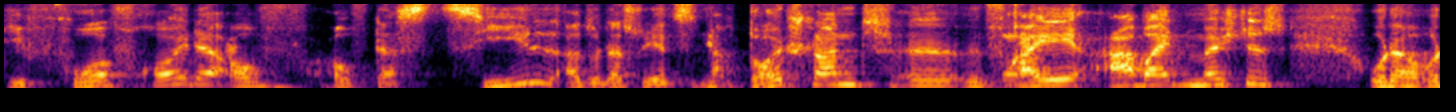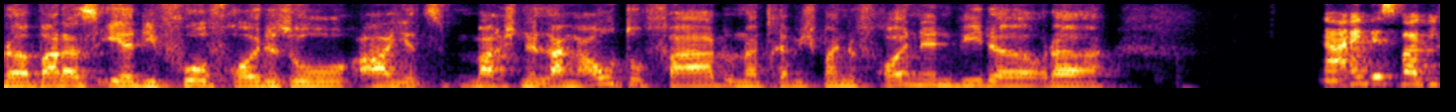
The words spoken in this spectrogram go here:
die Vorfreude auf, auf das Ziel, also dass du jetzt nach Deutschland äh, frei ja. arbeiten möchtest? Oder, oder war das eher die Vorfreude so, ah, jetzt mache ich eine lange Autofahrt und dann treffe ich meine Freundin wieder? Oder Nein, das war die,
